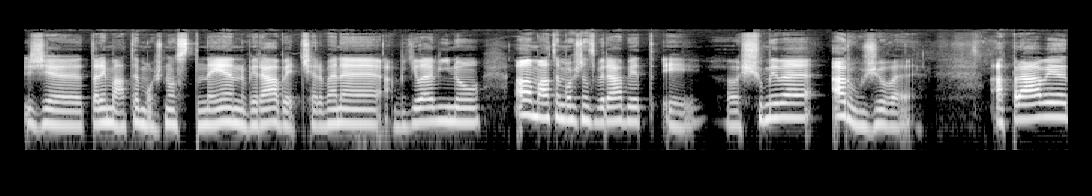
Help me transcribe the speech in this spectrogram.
že tady máte možnost nejen vyrábět červené a bílé víno, ale máte možnost vyrábět i eh, šumivé a růžové. A právě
